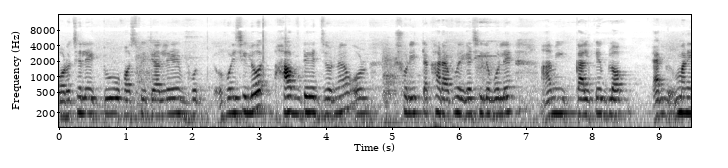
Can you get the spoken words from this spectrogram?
বড় ছেলে একটু হসপিটালে হয়েছিল হাফ ডের জন্য। ওর শরীরটা খারাপ হয়ে গেছিল বলে আমি কালকে ব্লগ এক মানে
